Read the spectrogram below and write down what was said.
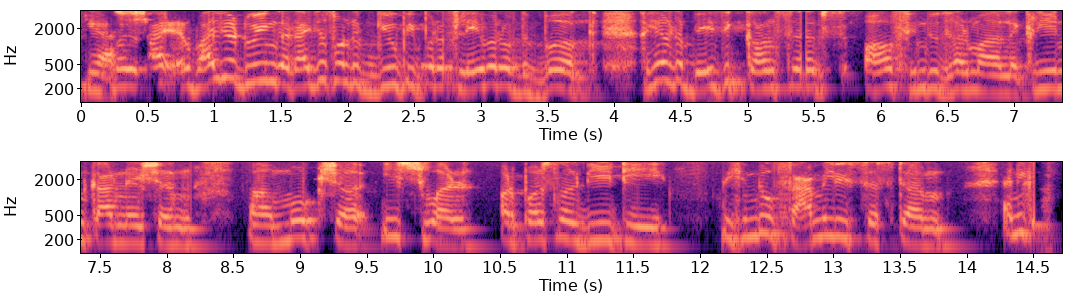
Yes. I, while you're doing that, I just want to give people a flavor of the book. Here are the basic concepts of Hindu Dharma, like reincarnation, uh, moksha, Ishwar, or personal deity, the Hindu family system, and you can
